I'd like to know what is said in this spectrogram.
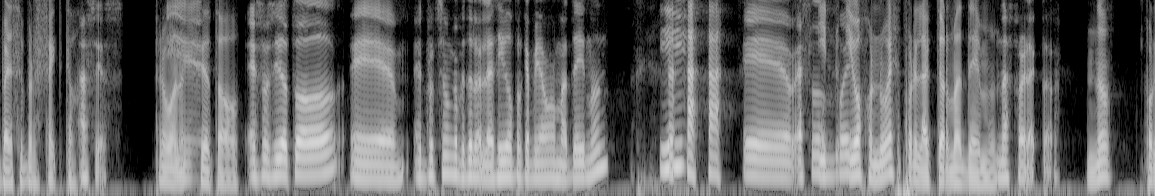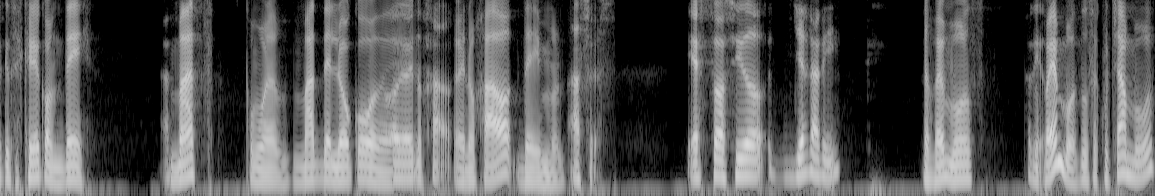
Parece perfecto. Así es. Pero bueno, eso eh, ha sido todo. Eso ha sido todo. Eh, el próximo capítulo les digo porque me llamo Matt Damon. Y eh, eso y, fue... y ojo, no es por el actor Matt Damon. No es por el actor. No, porque se escribe con D. Así Matt, es. Como Matt de loco o de, O de enojado. enojado, Damon. Así es. Esto ha sido... Ya la vi. Nos vemos. Adiós. Nos vemos, nos escuchamos.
